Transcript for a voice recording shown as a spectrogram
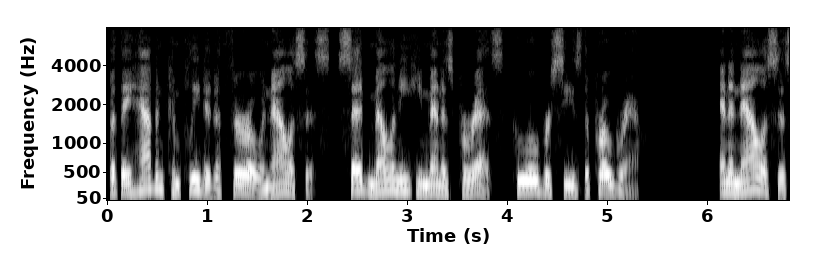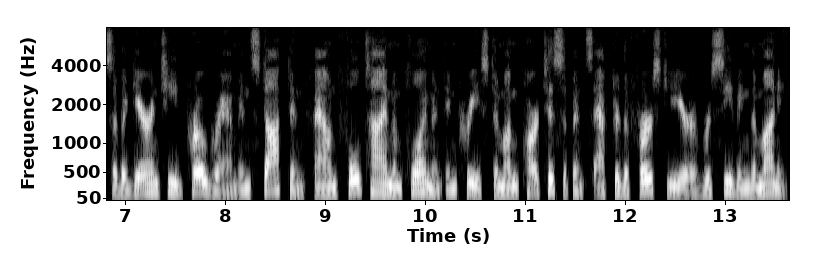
but they haven't completed a thorough analysis, said Melanie Jimenez Perez, who oversees the program. An analysis of a guaranteed program in Stockton found full time employment increased among participants after the first year of receiving the money.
